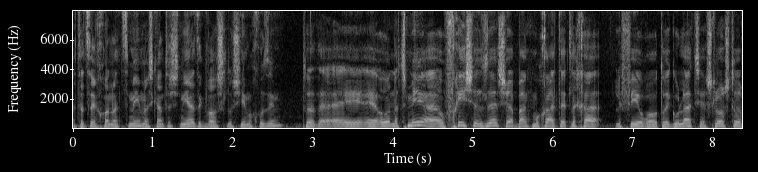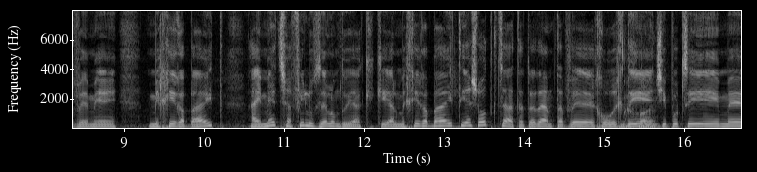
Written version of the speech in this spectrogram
אתה צריך הון עצמי, משכנתה שנייה זה כבר 30 אחוזים. אתה יודע, אה, אה, הון עצמי, ההופכי של זה שהבנק מוכן לתת לך לפי הוראות רגולציה שלושת רבעי ממחיר הבית, האמת שאפילו זה לא מדויק, כי על מחיר הבית יש עוד קצת, אתה יודע, מתווך, עורך נכון. דין, שיפוצים, אה,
